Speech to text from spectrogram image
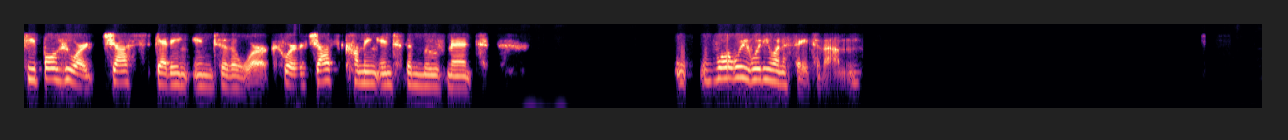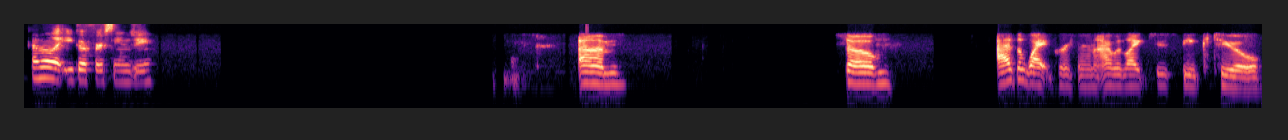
people who are just getting into the work, who are just coming into the movement? What, we, what do you want to say to them? I'm gonna let you go first, Angie. Um, so, as a white person, I would like to speak to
